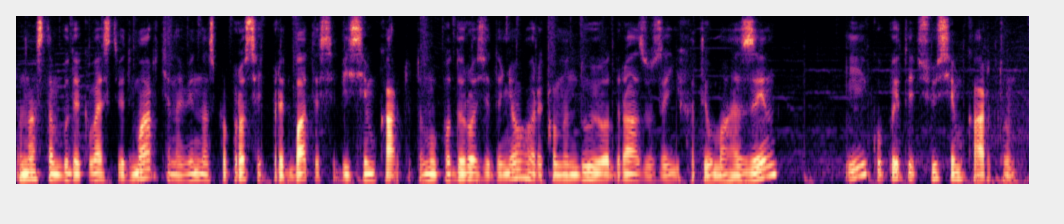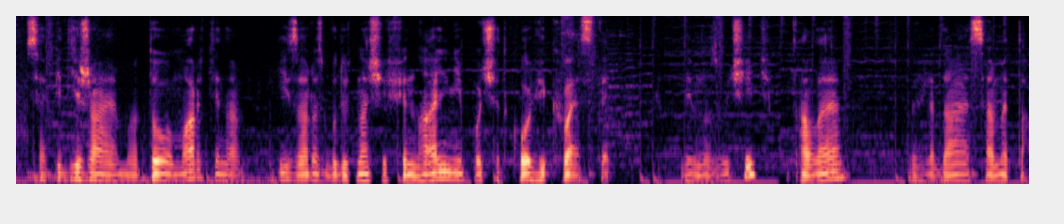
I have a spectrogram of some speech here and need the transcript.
у нас там буде квест від Мартіна, він нас попросить придбати собі сім-карту. Тому по дорозі до нього рекомендую одразу заїхати в магазин і купити цю сім-карту. Все, під'їжджаємо до Мартіна, і зараз будуть наші фінальні початкові квести. Дивно звучить, але виглядає саме так.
